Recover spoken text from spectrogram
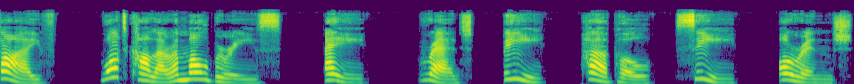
Five. What color are mulberries? A. Red. B. Purple. C. Orange.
